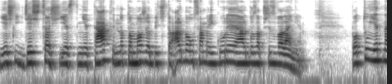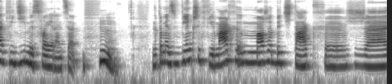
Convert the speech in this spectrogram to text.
jeśli gdzieś coś jest nie tak, no to może być to albo u samej góry, albo za przyzwoleniem. Bo tu jednak widzimy swoje ręce. Hmm. Natomiast w większych firmach może być tak, y, że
